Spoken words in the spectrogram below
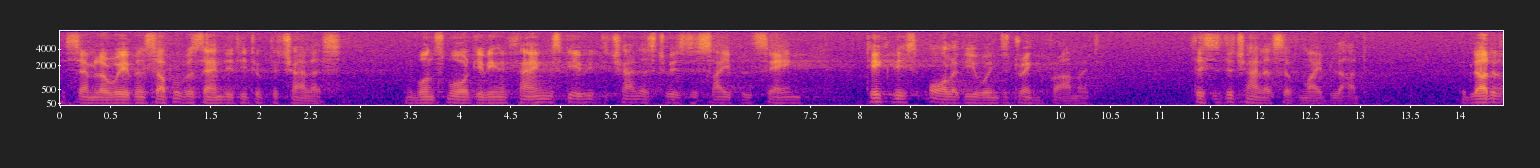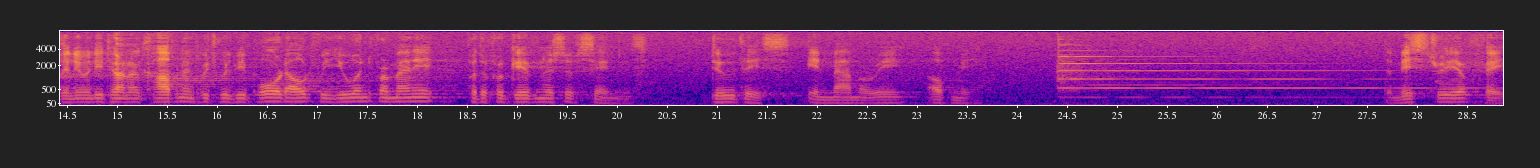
The similar way when supper was ended, he took the chalice, and once more giving thanks, gave the chalice to his disciples, saying, Take this, all of you, and drink from it. This is the chalice of my blood, the blood of the new and eternal covenant, which will be poured out for you and for many for the forgiveness of sins. Do this in memory of me. The mystery of faith.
